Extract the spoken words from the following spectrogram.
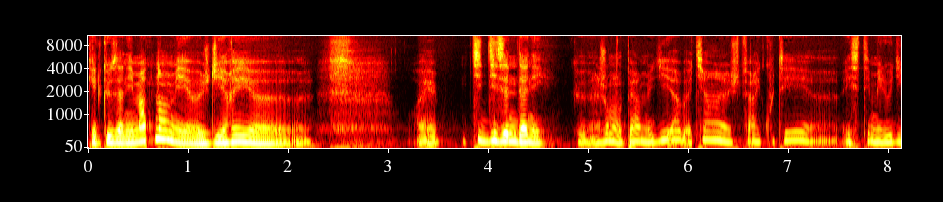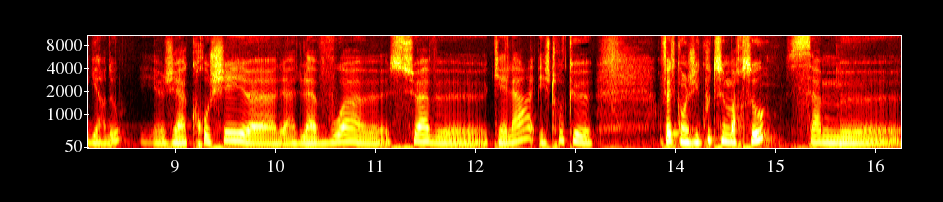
quelques années maintenant, mais je dirais ouais, une petite dizaine d'années. Que Un jour, mon père me dit ah bah tiens, je vais te faire écouter. euh, Et c'était Mélodie Gardot. Et euh, j'ai accroché euh, à la, la voix euh, suave euh, qu'elle a. Et je trouve que, en fait, quand j'écoute ce morceau, ça me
